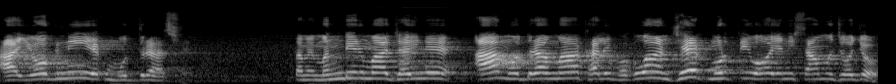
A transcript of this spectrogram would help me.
આ યોગની એક મુદ્રા છે. તમે મંદિરમાં જઈને આ મુદ્રામાં ખાલી ભગવાન જે મૂર્તિ હોય એની સામે જોજો.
